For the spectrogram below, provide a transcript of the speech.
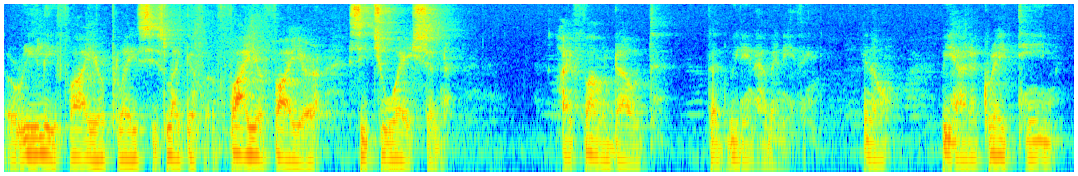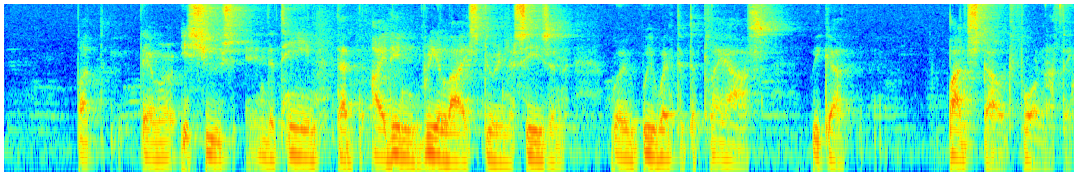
really fireplace is like a fire fire situation i found out that we didn't have anything you know we had a great team but there were issues in the team that i didn't realize during the season when we went to the playoffs we got punched out for nothing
